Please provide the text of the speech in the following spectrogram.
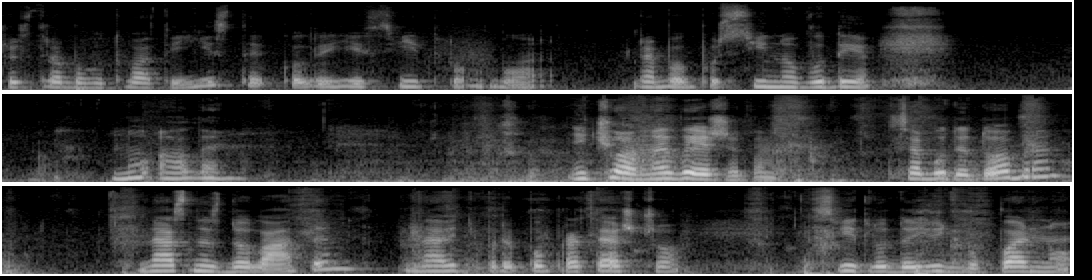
щось треба готувати їсти, коли є світло, бо треба постійно води. Ну, але нічого, ми виживемо. Все буде добре, нас не здолати, навіть попри те, що світло дають буквально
